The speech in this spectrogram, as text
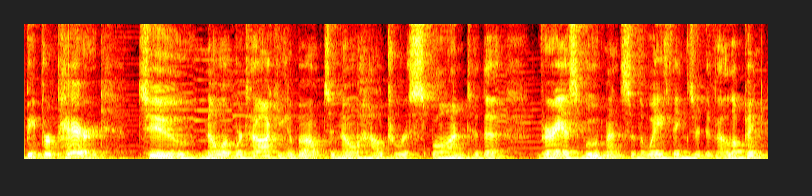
be prepared to know what we're talking about, to know how to respond to the various movements and the way things are developing,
